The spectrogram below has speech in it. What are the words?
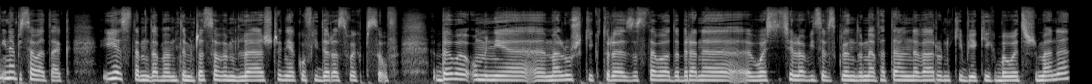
I napisała tak. Jestem domem tymczasowym dla szczeniaków i dorosłych psów. Były u mnie e, maluszki, które zostały odebrane e, właścicielowi ze względu na fatalne warunki, w jakich były trzymane.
